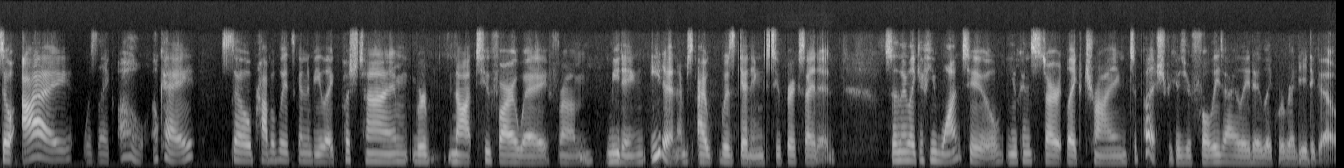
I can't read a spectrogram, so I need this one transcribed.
So I was like, oh, okay. So probably it's going to be like push time. We're not too far away from meeting Eden. I'm, I was getting super excited. So they're like, if you want to, you can start like trying to push because you're fully dilated, like we're ready to go.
